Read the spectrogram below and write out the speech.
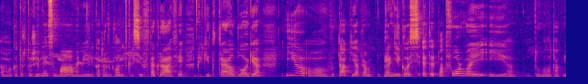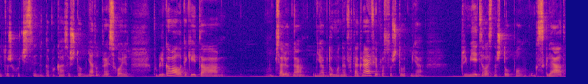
э, которые тоже являются мамами или которые выкладывают красивые фотографии, какие-то travel блоги и э, вот так я прям прониклась этой платформой и думала, так, мне тоже хочется иногда показывать, что у меня тут происходит. Публиковала какие-то абсолютно необдуманные фотографии, просто что вот мне приметилось, на что упал взгляд,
